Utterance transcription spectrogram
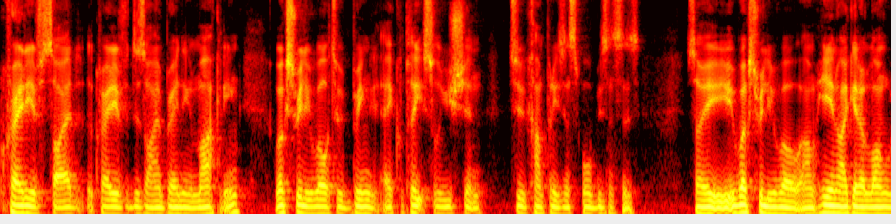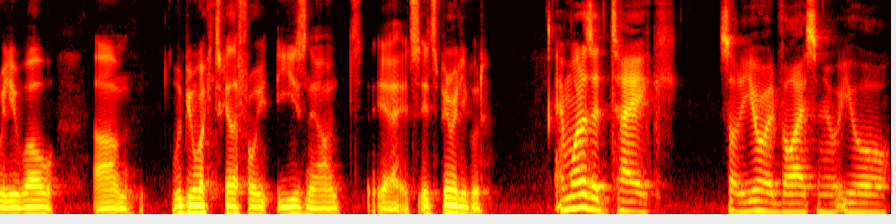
creative side, the creative design, branding, and marketing, works really well to bring a complete solution to companies and small businesses. So it works really well. Um, he and I get along really well. Um, we've been working together for years now, and yeah, it's it's been really good. And what does it take, sort of your advice and your-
